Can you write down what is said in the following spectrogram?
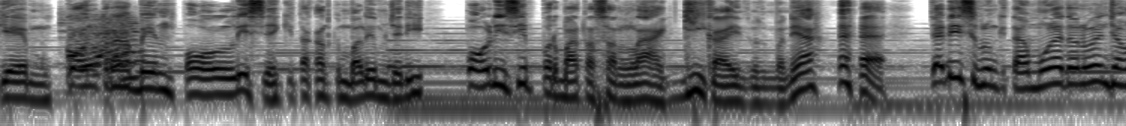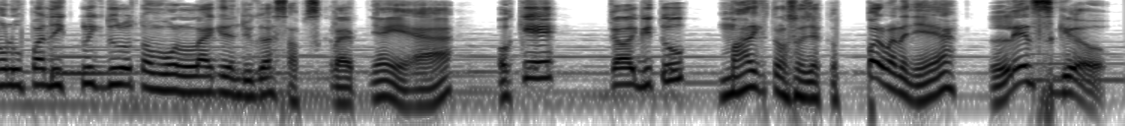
game Contraband Police ya. Kita akan kembali menjadi polisi perbatasan lagi kali ini teman-teman ya. Jadi sebelum kita mulai teman-teman, jangan lupa diklik dulu tombol like dan juga subscribe-nya ya. Oke, kalau gitu mari kita langsung saja ke permainannya ya. Let's go.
